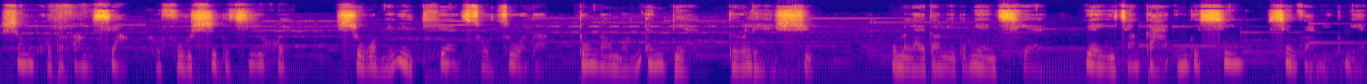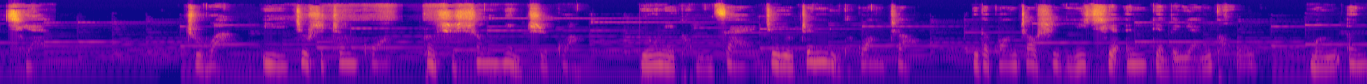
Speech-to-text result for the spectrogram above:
生活的方向和服侍的机会，使我们一天所做的都能蒙恩典得连续。我们来到你的面前，愿意将感恩的心现在你的面前。主啊，你就是真光，更是生命之光。有你同在，就有真理的光照。你的光照是一切恩典的源头。蒙恩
